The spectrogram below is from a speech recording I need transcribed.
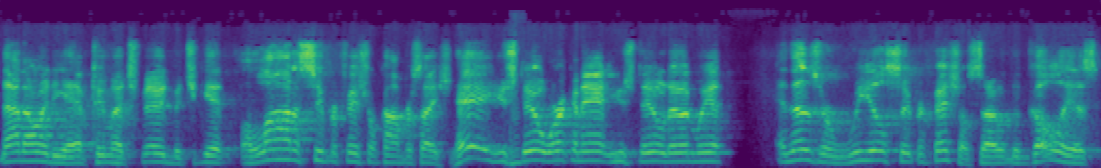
not only do you have too much food, but you get a lot of superficial conversation. Hey, you mm-hmm. still working at? You still doing with? And those are real superficial. So the goal is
